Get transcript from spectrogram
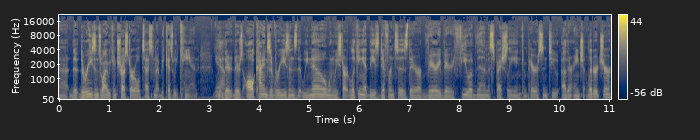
uh, the, the reasons why we can trust our Old Testament because we can. We- there, there's all kinds of reasons that we know. When we start looking at these differences, there are very, very few of them, especially in comparison to other ancient literature.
